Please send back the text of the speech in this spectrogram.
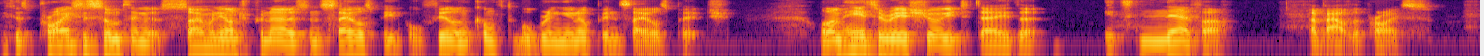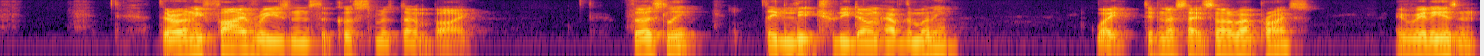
Because price is something that so many entrepreneurs and salespeople feel uncomfortable bringing up in sales pitch. Well, I'm here to reassure you today that it's never about the price. There are only five reasons that customers don't buy. Firstly, they literally don't have the money. Wait, didn't I say it's not about price? It really isn't.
